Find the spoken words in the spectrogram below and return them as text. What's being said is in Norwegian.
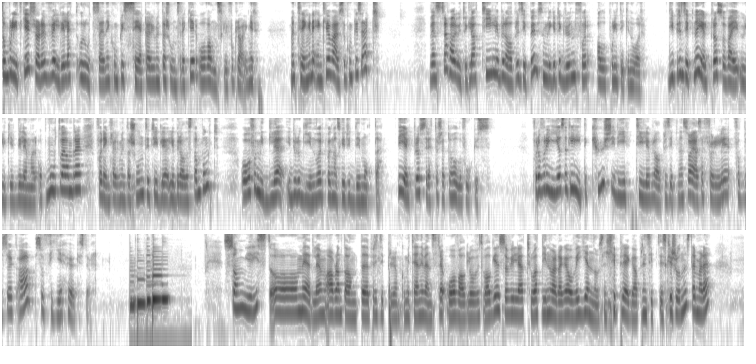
Som politiker så er det veldig lett å rote seg inn i kompliserte argumentasjonsrekker og vanskelige forklaringer. Men trenger det egentlig å være så komplisert? Venstre har utvikla ti liberale prinsipper som ligger til grunn for all politikken vår. De prinsippene hjelper oss å veie ulike dilemmaer opp mot hverandre, forenkle argumentasjonen til tydelige liberale standpunkt, og å formidle ideologien vår på en ganske ryddig måte. De hjelper oss rett og slett å holde fokus. For å gi oss et lite kurs i de ti liberale prinsippene, så har jeg selvfølgelig fått besøk av Sofie Høgestøl. Som jurist og medlem av bl.a. prinsipprogramkomiteen i Venstre og valglovutvalget, så vil jeg tro at din hverdag er over gjennomsnittlig prega av prinsippdiskusjoner, stemmer det?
